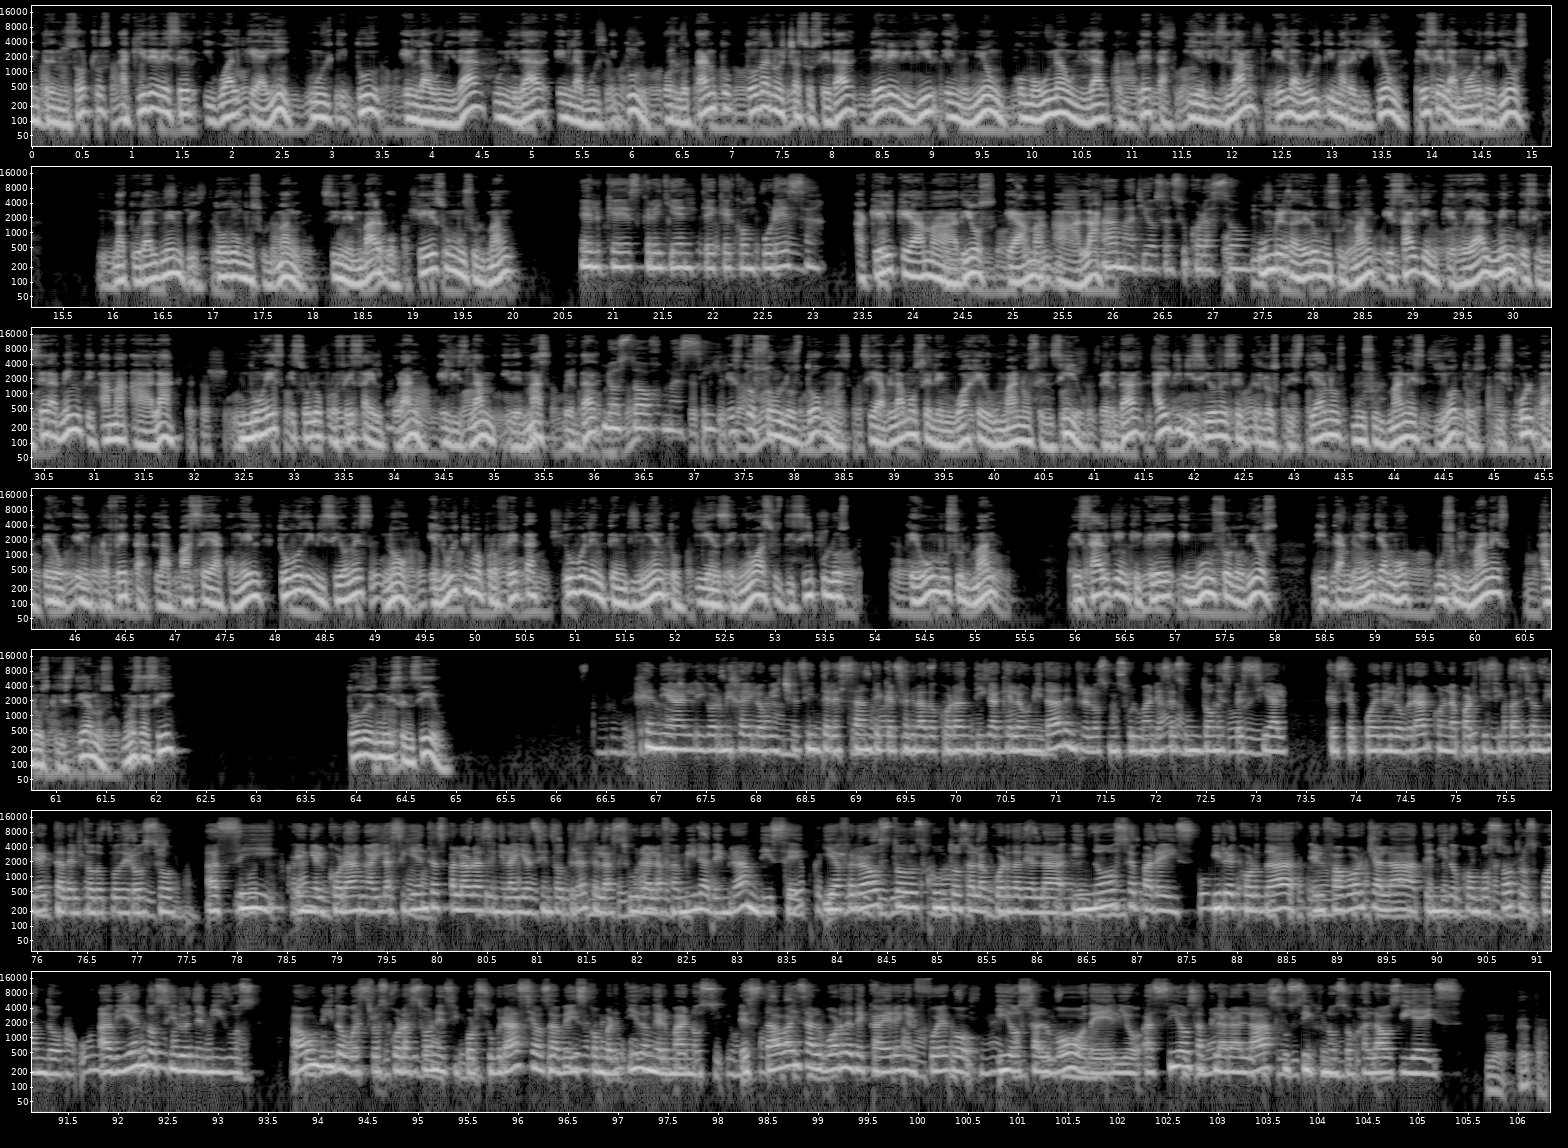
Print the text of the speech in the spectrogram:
entre nosotros, aquí debe ser igual que ahí, multitud en la unidad, unidad en la multitud. Por lo tanto, toda nuestra sociedad debe vivir en unión como una unidad completa. Y el Islam es la última religión, es el amor de Dios. Naturalmente, todo musulmán. Sin embargo, ¿qué es un musulmán? El que es creyente, que con pureza Aquel que ama a Dios, que ama a Alá. Ama a Dios en su corazón. Un verdadero musulmán es alguien que realmente, sinceramente ama a Alá. No es que solo profesa el Corán, el Islam y demás, ¿verdad? Los dogmas, sí. Estos son los dogmas, si hablamos el lenguaje humano sencillo, ¿verdad? Hay divisiones entre los cristianos, musulmanes y otros. Disculpa, pero el profeta, la paz sea con él, ¿tuvo divisiones? No. El último profeta tuvo el entendimiento y enseñó a sus discípulos que un musulmán es alguien que cree en un solo Dios y también llamó musulmanes a los cristianos. ¿No es así? Todo es muy sencillo. Genial, Igor Mikhailovich. Es interesante que el Sagrado Corán diga que la unidad entre los musulmanes es un don especial que se puede lograr con la participación directa del Todopoderoso. Así, en el Corán hay las siguientes palabras en el ayat 103 de la Sura, la familia de Imram dice, y aferraos todos juntos a la cuerda de Alá y no os separéis, y recordad el favor que Alá ha tenido con vosotros cuando, habiendo sido enemigos, ha unido vuestros corazones y por su gracia os habéis convertido en hermanos. Estabais al borde de caer en el fuego y os salvó de ello. Así os aclarará sus signos. Ojalá os guiéis.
